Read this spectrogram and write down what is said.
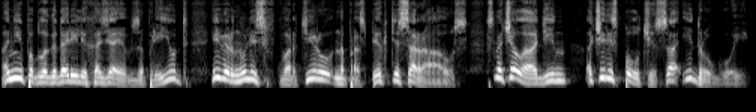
они поблагодарили хозяев за приют и вернулись в квартиру на проспекте Сараус. Сначала один, а через полчаса и другой.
